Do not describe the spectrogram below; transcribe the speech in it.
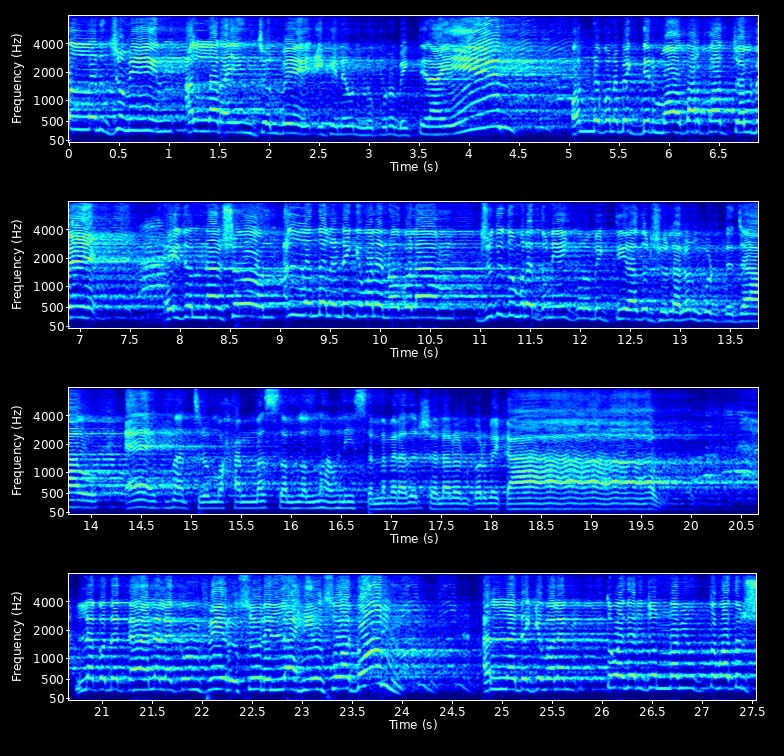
আল্লাহর জমিন, আল্লাহর আইন চলবে। এখানে অন্য কোনো ব্যক্তির আইন, অন্য কোনো ব্যক্তির মত আর পথ চলবে। এই জন্য শোন আল্লাহ তাআলা ডেকে বলেন গোলাম, যদি তোমরা দুনিয়ায় কোনো ব্যক্তির আদর্শ লালন করতে যাও, একমাত্র মোহাম্মদ সাল্লাহ আলি সাল্লামের আদর্শ লালন করবে কার? لقد كان لكم في رسول الله আল্লাহ দেখে বলেন, তোমাদের জন্য আমি উত্তম আদর্শ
